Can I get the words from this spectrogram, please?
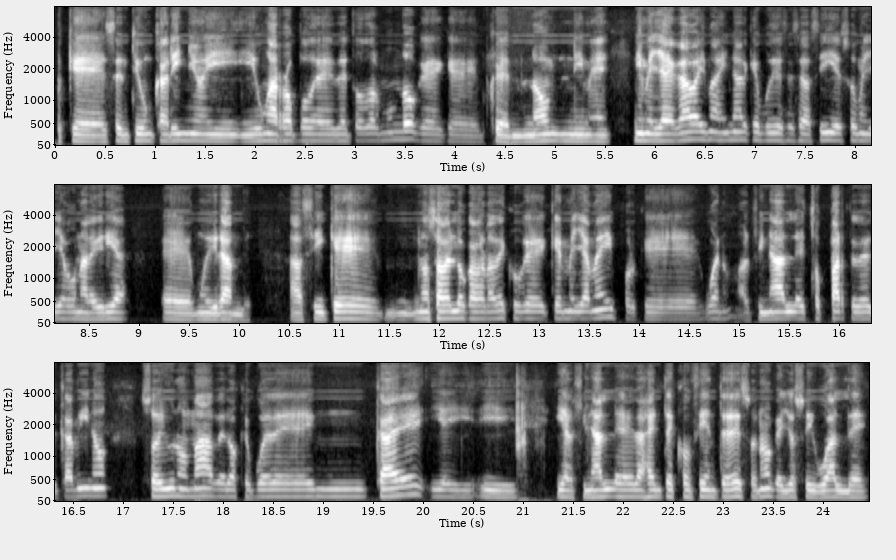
porque sentí un cariño y, un arropo de, todo el mundo que, que- no ni me ni me llegaba a imaginar que pudiese ser así y eso me lleva una alegría eh, muy grande. Así que no sabes lo que agradezco que, que me llaméis porque bueno al final esto es parte del camino. Soy uno más de los que pueden caer y, y- y al final eh, la gente es consciente de eso no que yo soy igual de,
